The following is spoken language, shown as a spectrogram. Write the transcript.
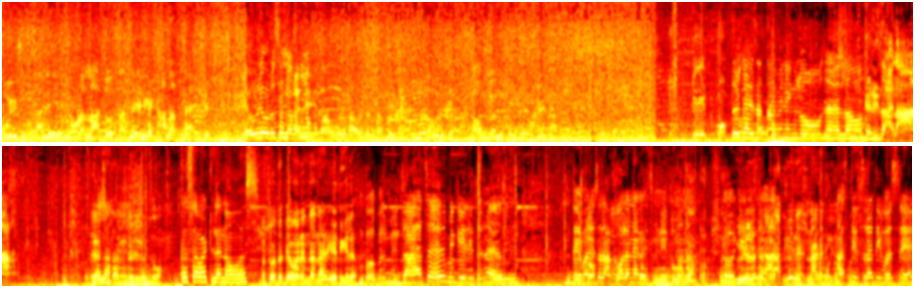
पोरीसोबत आले एवढा लाजवत. आता याने काही खालाच नाही. एवढं एवढं नको नको खाऊ. तर काय आता आम्ही निघलो जायला. घरी जायला. चला. आता आम्ही घरी जातो. कसा वाटला नवस? मग तू आता देवाऱ्यात जाणार घरी गेल्या बघल मी. जायचं आहे. मी गेली तर नाही अजून. देवाला दाखवलं नाही गायचं मी तुम्हाला. गेली- आज तिसरा दिवस आहे.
